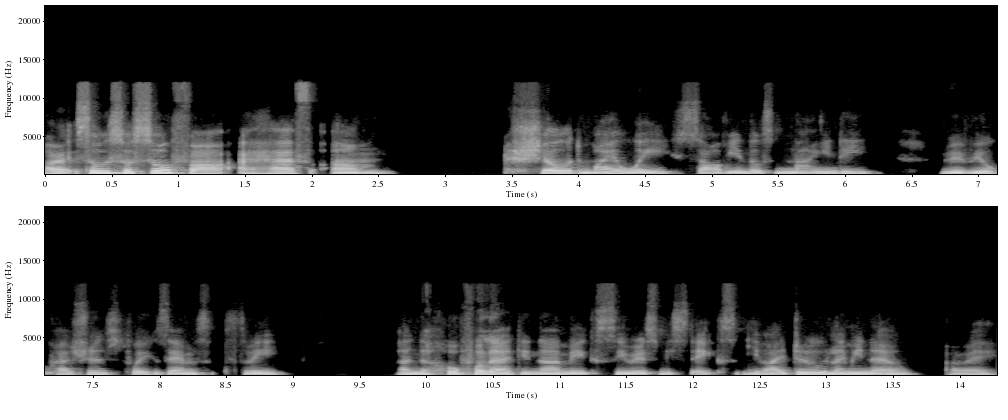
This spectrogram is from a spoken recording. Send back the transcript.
All right, so so so far I have um showed my way solving those 90 review questions for exams three. And hopefully I did not make serious mistakes. If I do, let me know. All right.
